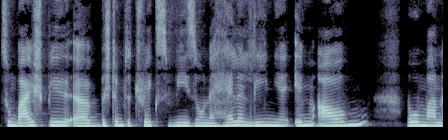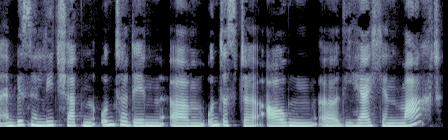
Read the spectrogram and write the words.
zum Beispiel äh, bestimmte Tricks wie so eine helle Linie im Augen, wo man ein bisschen Lidschatten unter den ähm, unterste Augen äh, die Härchen macht,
